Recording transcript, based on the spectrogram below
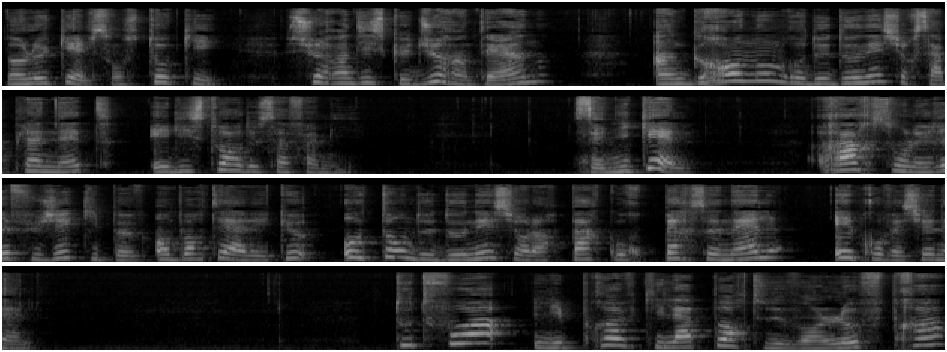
dans lequel sont stockés, sur un disque dur interne, un grand nombre de données sur sa planète et l'histoire de sa famille. C'est nickel Rares sont les réfugiés qui peuvent emporter avec eux autant de données sur leur parcours personnel et professionnel. Toutefois, les preuves qu'il apporte devant l'OFPRA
